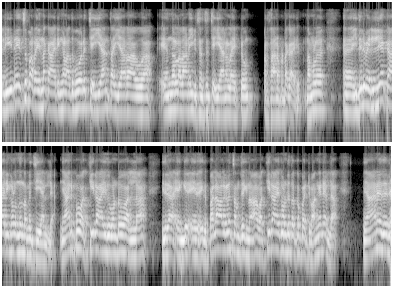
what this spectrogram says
ലീഡേഴ്സ് പറയുന്ന കാര്യങ്ങൾ അതുപോലെ ചെയ്യാൻ തയ്യാറാവുക എന്നുള്ളതാണ് ഈ ബിസിനസ് ചെയ്യാനുള്ള ഏറ്റവും പ്രധാനപ്പെട്ട കാര്യം. നമ്മൾ ഇതിൽ വലിയ കാര്യങ്ങളൊന്നും നമ്മൾ ചെയ്യാനില്ല. ഞാനിപ്പോൾ വക്കീലായതുകൊണ്ടോ അല്ല ഇതിൽ എങ്കിൽ പല ആളുകളും സംശയിക്കുന്നു ആ വക്കീലായതുകൊണ്ട് ഇതൊക്കെ പറ്റും. അങ്ങനെയല്ല. ഞാനിതിൽ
